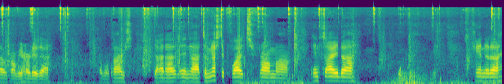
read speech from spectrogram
I've probably heard it uh, a couple of times, that uh, in uh, domestic flights from uh, inside uh, Canada,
